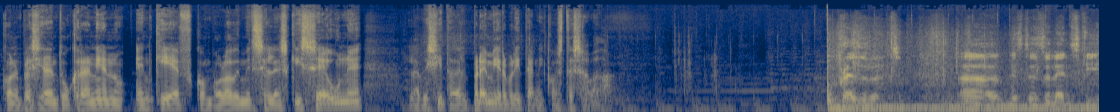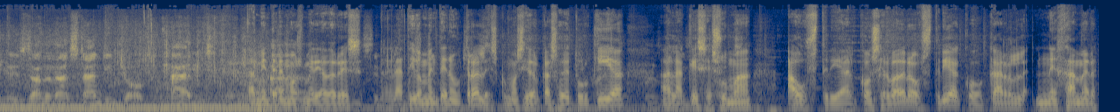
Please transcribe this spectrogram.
con el presidente ucraniano en Kiev, con Volodymyr Zelensky, se une la visita del premier británico este sábado. También tenemos mediadores relativamente neutrales, como ha sido el caso de Turquía, a la que se suma Austria. El conservador austríaco Karl Nehammer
